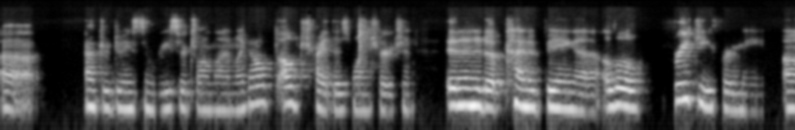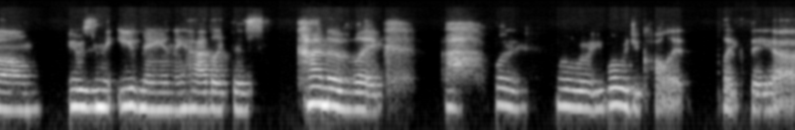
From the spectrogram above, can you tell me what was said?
uh, after doing some research online i'm like i'll, I'll try this one church. And it ended up kind of being a, a little freaky for me. Um, it was in the evening and they had like this kind of like ah, what what would you, what would you call it? Like they uh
